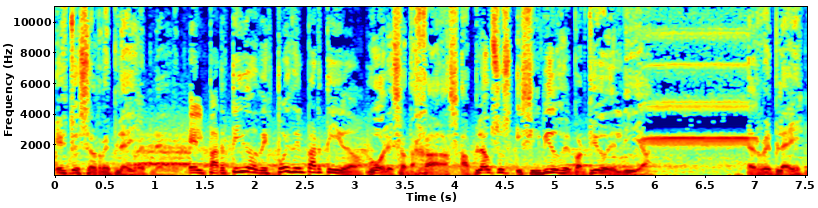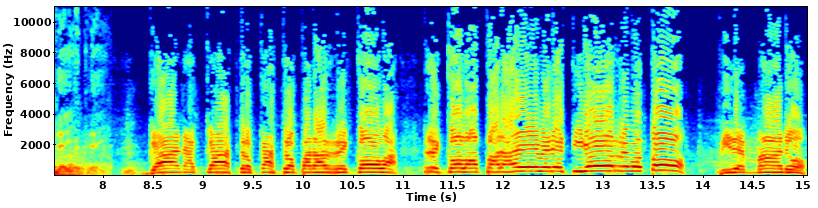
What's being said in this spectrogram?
Esto es el replay. El partido después del partido. Goles, atajadas, aplausos y silbidos del partido del día. El replay. Gana Castro, Castro para Recoba, Recoba para Everett, tiró, rebotó, pide en mano.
